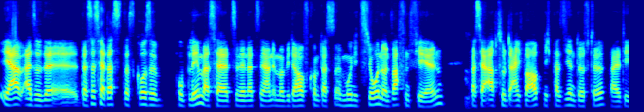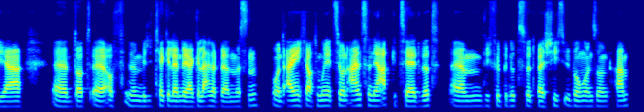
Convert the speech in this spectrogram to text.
ja, also das ist ja das, das große Problem, was ja jetzt in den letzten Jahren immer wieder aufkommt, dass äh, Munition und Waffen fehlen, was ja absolut eigentlich überhaupt nicht passieren dürfte, weil die ja äh, dort äh, auf äh, Militärgelände ja gelagert werden müssen und eigentlich auch die Munition einzeln ja abgezählt wird, ähm, wie viel benutzt wird bei Schießübungen und so ein Kram.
